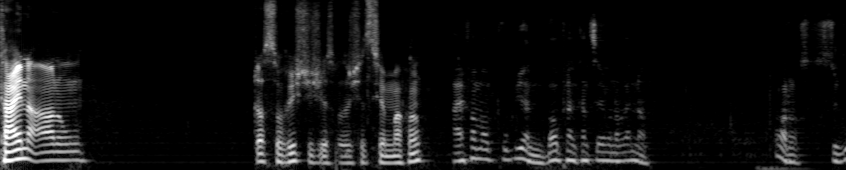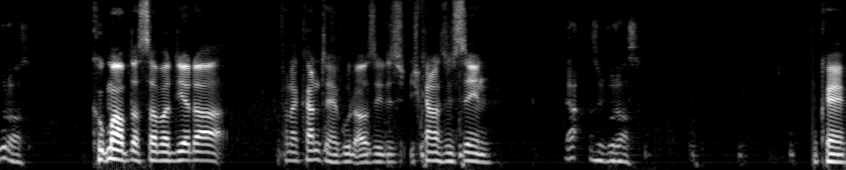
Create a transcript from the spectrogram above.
Keine Ahnung, ob das so richtig ist, was ich jetzt hier mache. Einfach mal probieren. Den Bauplan kannst du ja immer noch ändern. Oh, das sieht gut aus. Guck mal, ob das da bei dir da von der Kante her gut aussieht. Ich- Ich kann das nicht sehen. Ja, sieht gut aus. Okay.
